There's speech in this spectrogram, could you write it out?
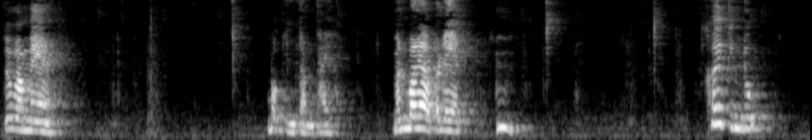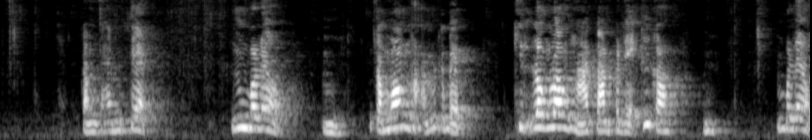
เจ้าว่าแม่บอกกินตำไทย มันบ่แล้วประเด็กเคยกินดูตำไทยมันแซ่บ มันบ่แล้ว อืมก็มองหามันก็แบบ คิดล่องๆหาตามประเด็กคือเก่าอืมมันบ่แล้ว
